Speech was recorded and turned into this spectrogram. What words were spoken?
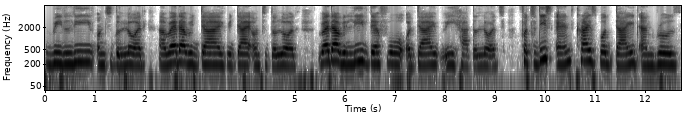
we live unto the Lord, and whether we die, we die unto the Lord. Whether we live, therefore, or die, we are the Lord's. For to this end Christ both died and rose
